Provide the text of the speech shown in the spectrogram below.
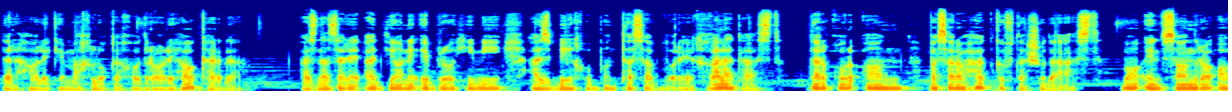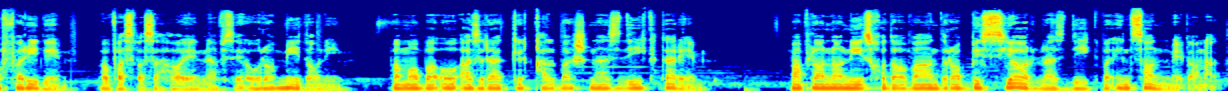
در حالی که مخلوق خود را رها کرده. از نظر ادیان ابراهیمی از بیخوبان تصور غلط است. در قرآن به صراحت گفته شده است. ما انسان را آفریدیم و وسوسه های نفس او را می دانیم و ما با او از رگ قلبش نزدیک تریم مولانا نیز خداوند را بسیار نزدیک به انسان می داند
